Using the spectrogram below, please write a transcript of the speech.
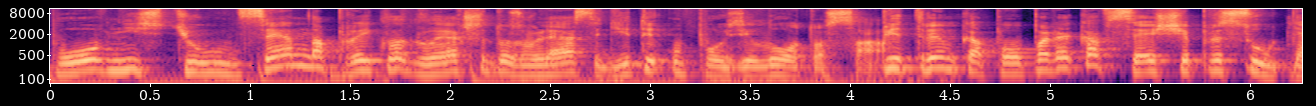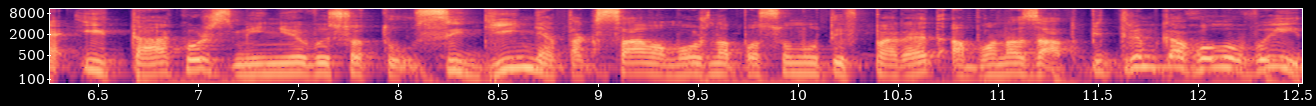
Повністю це, наприклад, легше дозволяє сидіти у позі лотоса. Підтримка поперека все ще присутня і також змінює висоту. Сидіння так само можна посунути вперед або назад. Підтримка голови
